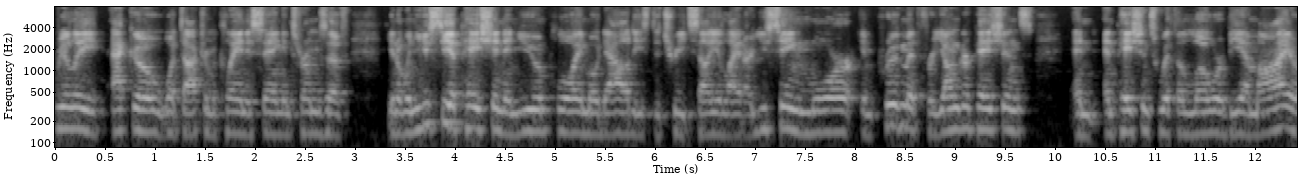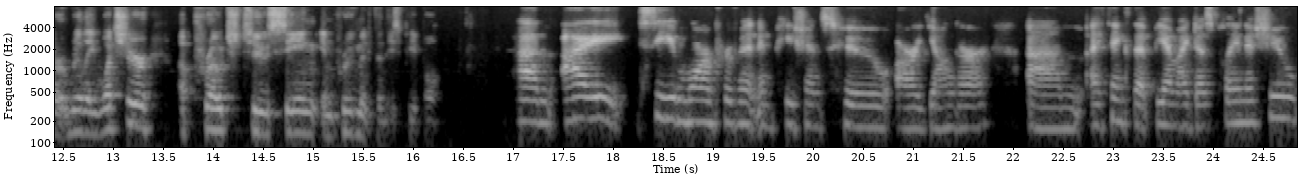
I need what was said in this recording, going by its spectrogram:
really echo what Dr. McLane is saying in terms of, you know, when you see a patient and you employ modalities to treat cellulite, are you seeing more improvement for younger patients and, and patients with a lower BMI? Or really, what's your approach to seeing improvement for these people? Um, I see more improvement in patients who are younger. Um, I think that BMI does play an issue,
